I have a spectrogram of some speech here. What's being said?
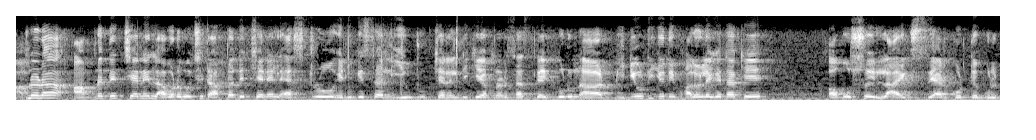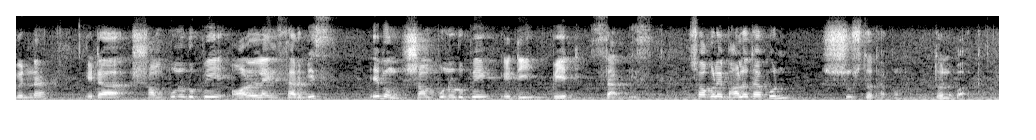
আপনারা আপনাদের চ্যানেল আবারও বলছি এটা আপনাদের চ্যানেল অ্যাস্ট্রো এডুকেশন ইউটিউব চ্যানেলটিকে আপনারা সাবস্ক্রাইব করুন। আর ভিডিওটি যদি ভালো লেগে থাকে অবশ্যই লাইক শেয়ার করতে ভুলবেন না। এটা সম্পূর্ণরূপে অনলাইন সার্ভিস এবং সম্পূর্ণরূপে এটি পেড সার্ভিস সকলে ভালো থাকুন, সুস্থ থাকুন। ধন্যবাদ।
